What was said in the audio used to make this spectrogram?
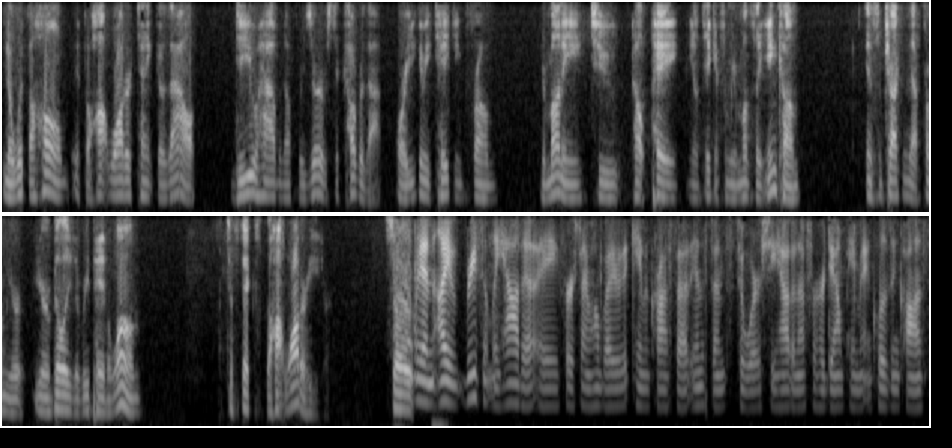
you know, with the home, if the hot water tank goes out, do you have enough reserves to cover that, or are you going to be taking from your money to help pay, you know, taking from your monthly income and subtracting that from your, your ability to repay the loan to fix the hot water heater. So and I recently had a, a first-time homebuyer that came across that instance to where she had enough for her down payment and closing costs,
